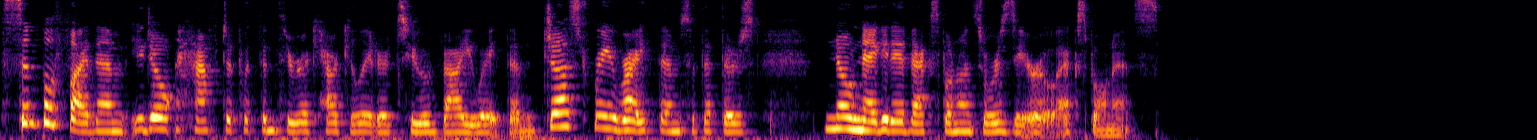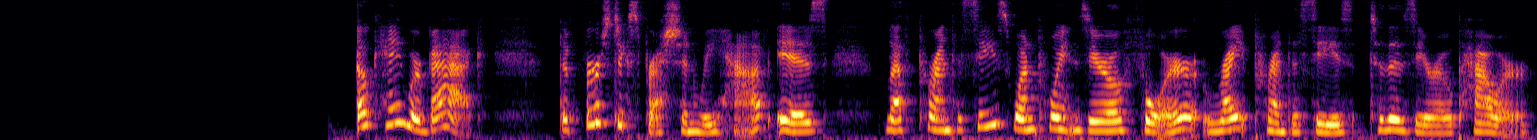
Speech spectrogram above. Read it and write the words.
Simplify them. You don't have to put them through a calculator to evaluate them. Just rewrite them so that there's no negative exponents or zero exponents. Okay, we're back. The first expression we have is left parentheses 1.04, right parentheses to the zero power.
